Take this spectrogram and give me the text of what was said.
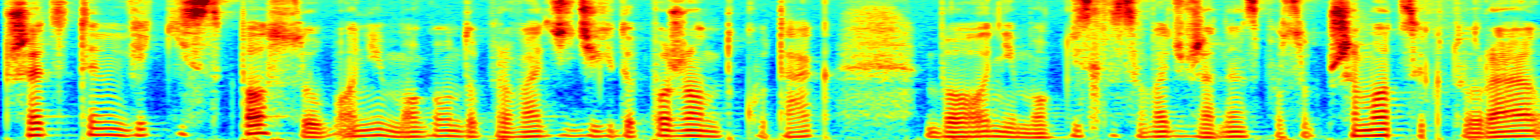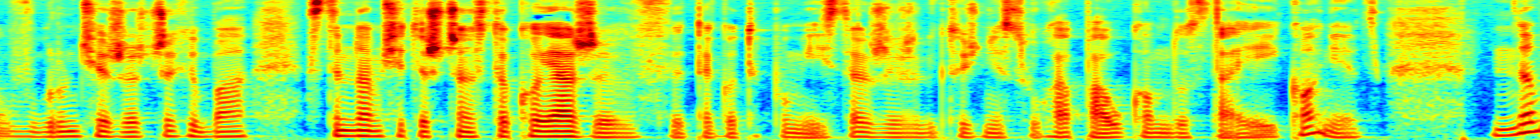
przed tym, w jaki sposób oni mogą doprowadzić ich do porządku, tak? Bo nie mogli stosować w żaden sposób przemocy, która w gruncie rzeczy chyba z tym nam się też często kojarzy w tego typu miejscach, że jeżeli ktoś nie słucha, pałką dostaje i koniec. No,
